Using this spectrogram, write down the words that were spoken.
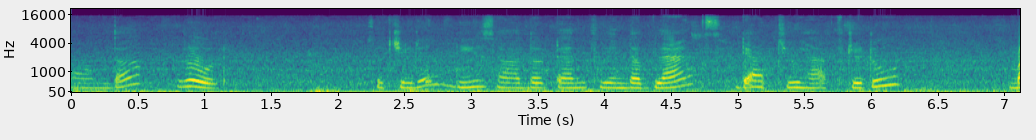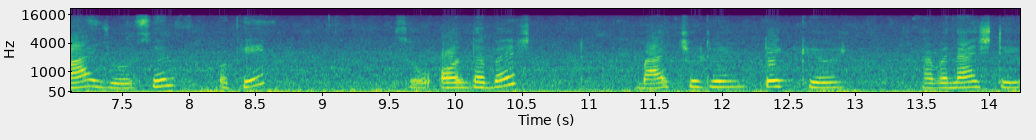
on the road. So children these are the 10 fill in the blanks that you have to do by yourself okay? So all the best. Bye children. Take care. Have a nice day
